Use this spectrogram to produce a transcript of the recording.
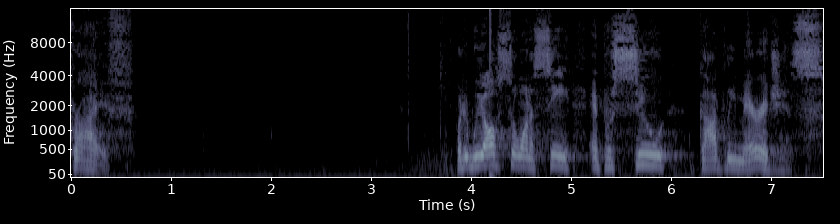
thrive. But we also want to see and pursue godly marriages,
